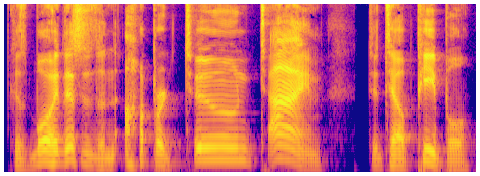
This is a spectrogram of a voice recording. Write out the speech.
Because, boy, this is an opportune time to tell people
